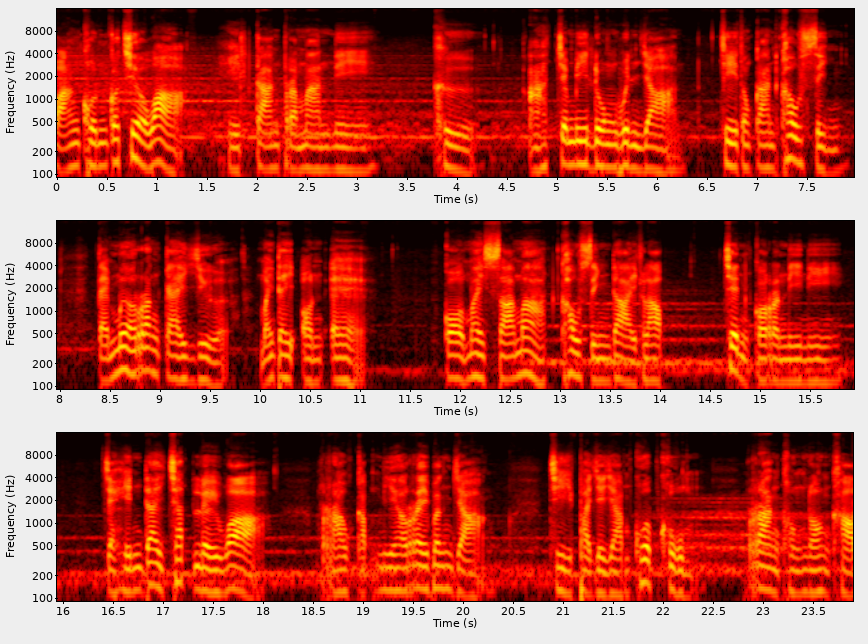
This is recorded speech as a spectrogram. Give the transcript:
บางคนก็เชื่อว่าเหตุการณ์ประมาณนี้ คืออาจจะมีดวงวิญญาณที่ต้องการเข้าสิง แต่เมื่อร่างกายเหยื่อไม่ได้อ่อนแอ ก็ไม่สามารถเข้าสิงได้ครับ เช่นกรณีนี้ จะเห็นได้ชัดเลยว่า เรากับมีอะไรบางอย่าง ที่พยายามควบคุมร่างของน้องเขา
